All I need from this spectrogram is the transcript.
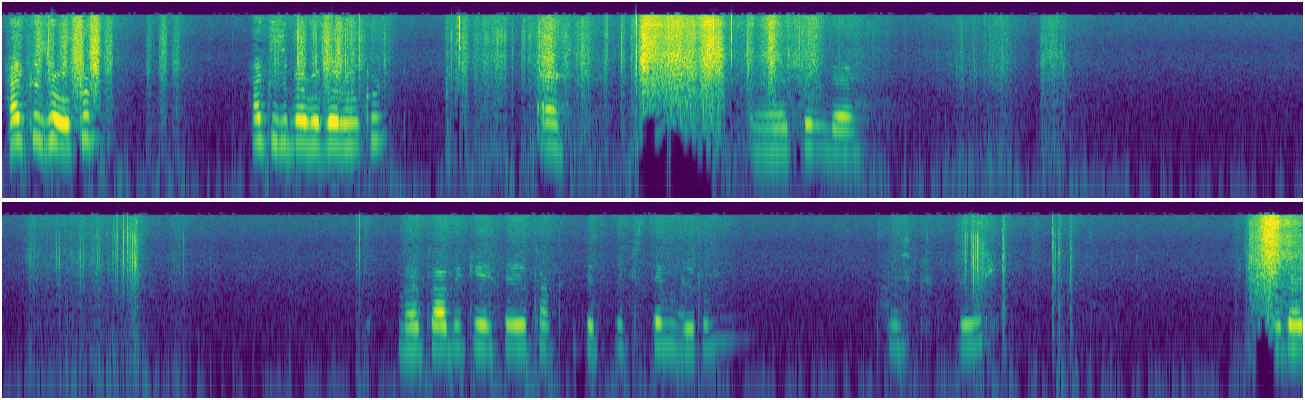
Herkese bakın. Herkese merhaba bakın. Eh. Ee, şimdi. Murat abi keyferi taklit etmek istemiyorum. Full küfür. Ya da.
